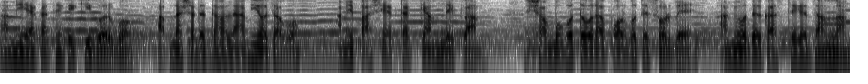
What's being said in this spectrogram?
আমি একা থেকে কি করব? আপনার সাথে তাহলে আমিও যাব। আমি পাশে একটা ক্যাম্প দেখলাম। সম্ভবত ওরা পর্বতে চড়বে। আমি ওদের কাছ থেকে জানলাম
